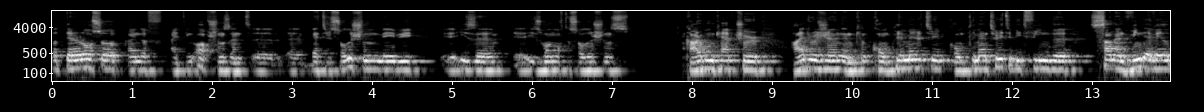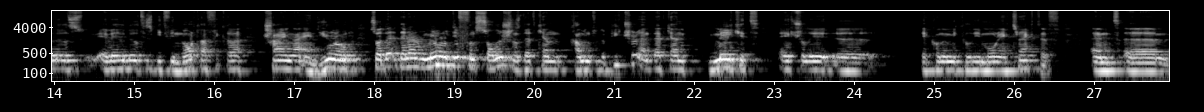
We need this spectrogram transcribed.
but there are also kind of I think options and uh, a battery solution maybe uh, is a is one of the solutions carbon capture, hydrogen, and complementarity, complementarity between the sun and wind availabilities, availabilities between North Africa, China, and Europe. So there, there are many different solutions that can come into the picture and that can make it actually uh, economically more attractive. And um,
